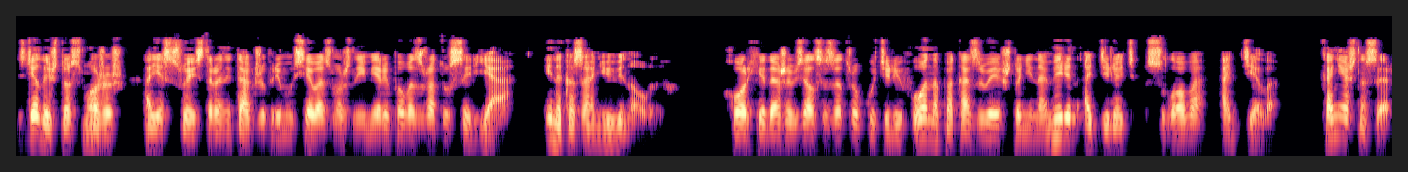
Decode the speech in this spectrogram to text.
Сделай, что сможешь, а я со своей стороны также приму все возможные меры по возврату сырья и наказанию виновных. Хорхе даже взялся за трубку телефона, показывая, что не намерен отделять слово от дела. «Конечно, сэр».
